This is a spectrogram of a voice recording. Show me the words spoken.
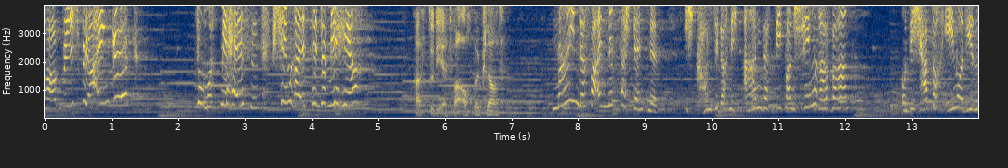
habe ich für ein Glück? Du musst mir helfen. Shinra ist hinter mir her. Hast du die etwa auch beklaut? Nein, das war ein Missverständnis. Ich konnte doch nicht ahnen, dass die von Shinra waren. Und ich habe doch eh nur diesen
